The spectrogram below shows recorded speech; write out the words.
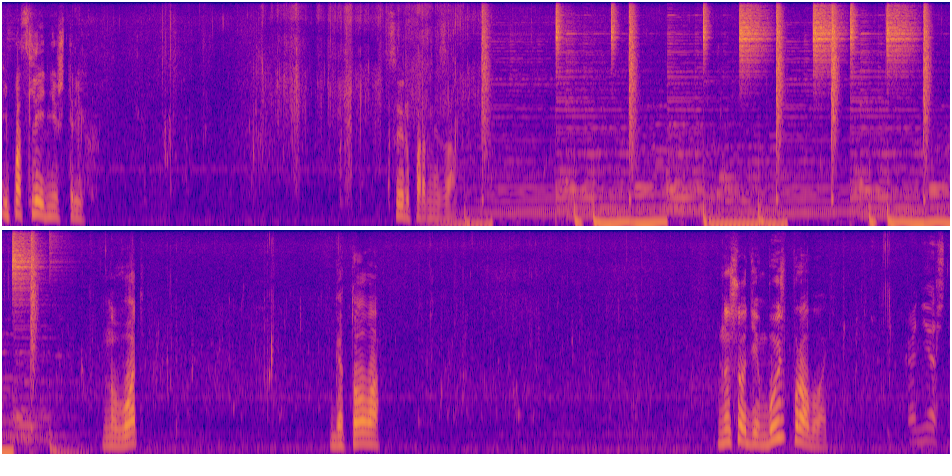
И последний штрих. Сыр пармезан. Ну вот, готово. Ну что, Дим, будешь пробовать? Конечно.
